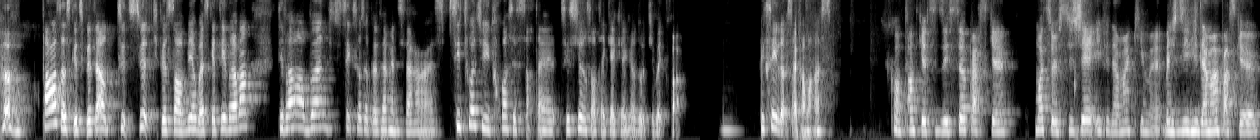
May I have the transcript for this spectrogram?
Comme, Pense à ce que tu peux faire tout de suite qui peut servir ou est-ce que tu es vraiment, vraiment bonne puis tu sais que ça, ça peut faire une différence. Si toi, tu y crois, c'est certain, c'est sûr et certain qu'il y a quelqu'un d'autre qui va y croire. Fait que c'est là que ça commence. Je suis contente que tu dises ça parce que moi, c'est un sujet évidemment qui me. Ben, je dis évidemment parce que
